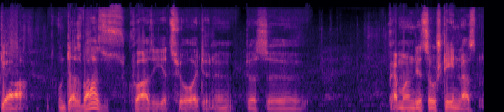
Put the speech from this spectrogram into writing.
ja, und das war es quasi jetzt für heute. Ne? Das äh, kann man jetzt so stehen lassen.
